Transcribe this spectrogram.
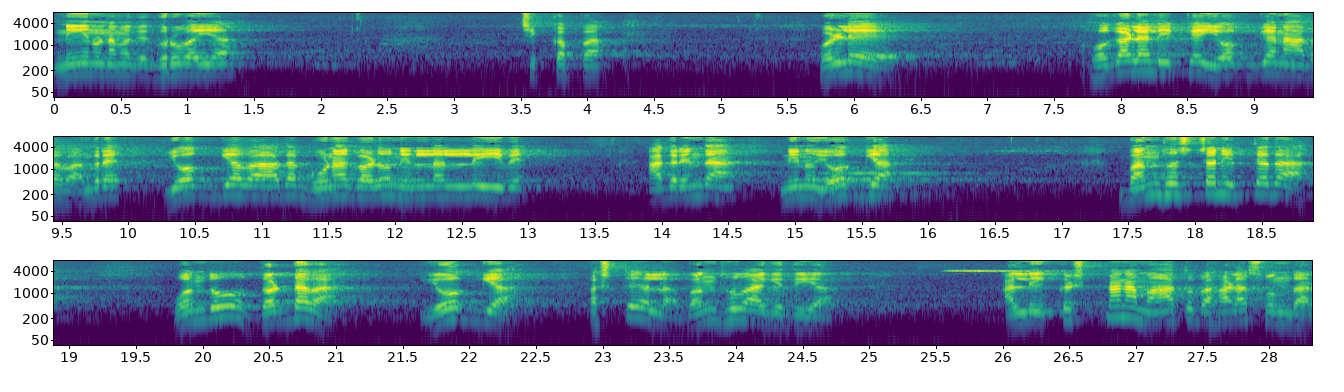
ನೀನು ನಮಗೆ ಗುರುವಯ್ಯ, ಚಿಕ್ಕಪ್ಪ. ಒಳ್ಳೆ ಹೊಗಳಲಿಕ್ಕೆ ಯೋಗ್ಯನಾದವ. ಅಂದರೆ ಯೋಗ್ಯವಾದ ಗುಣಗಳು ನಿನ್ನಲ್ಲಿ ಇವೆ. ಆದ್ದರಿಂದ ನೀನು ಯೋಗ್ಯ. ಬಂಧುಶ್ಚ ನಿತ್ಯದ, ಒಂದು ದೊಡ್ಡವ, ಯೋಗ್ಯ. ಅಷ್ಟೇ ಅಲ್ಲ ಬಂಧುವಾಗಿದ್ದೀಯ ಅಲ್ಲಿ ಕೃಷ್ಣನ ಮಾತು ಬಹಳ ಸುಂದರ.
